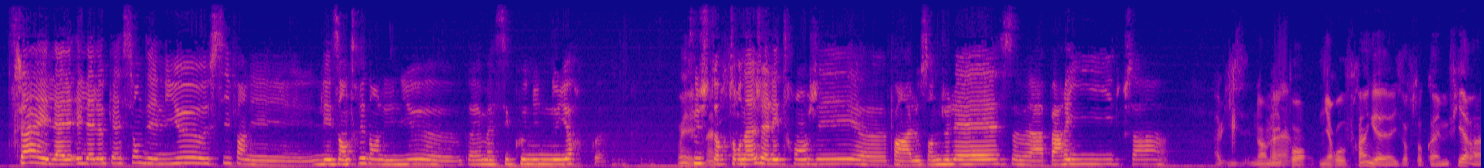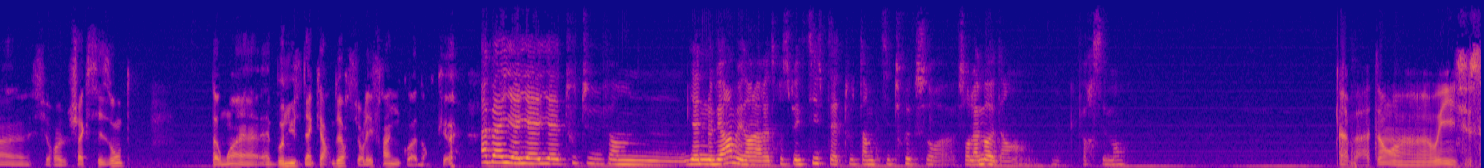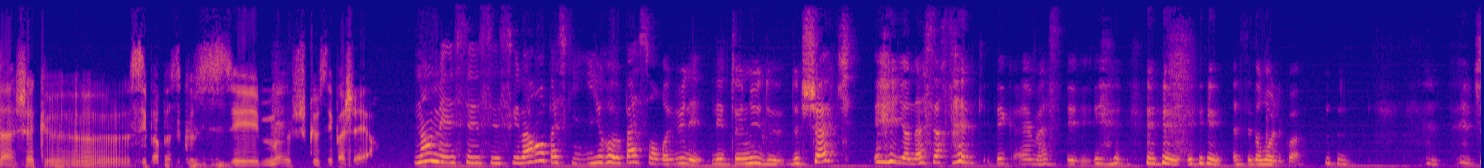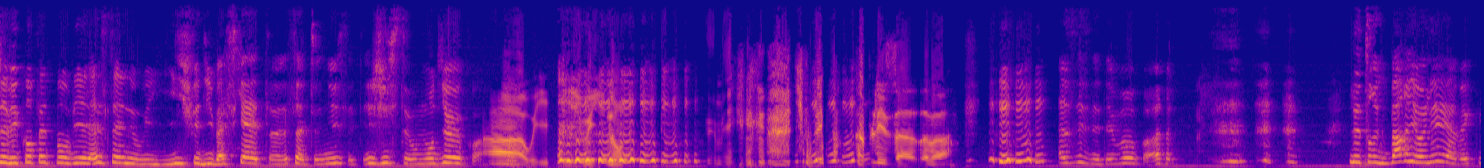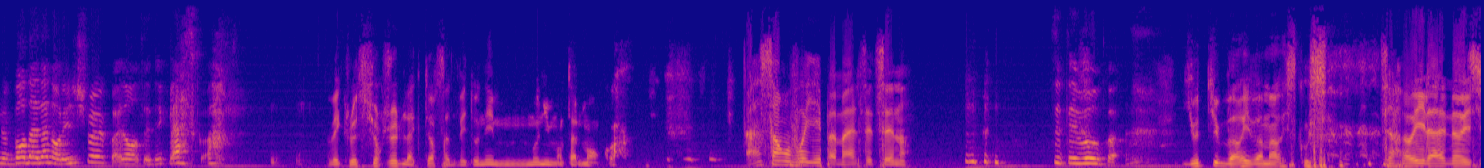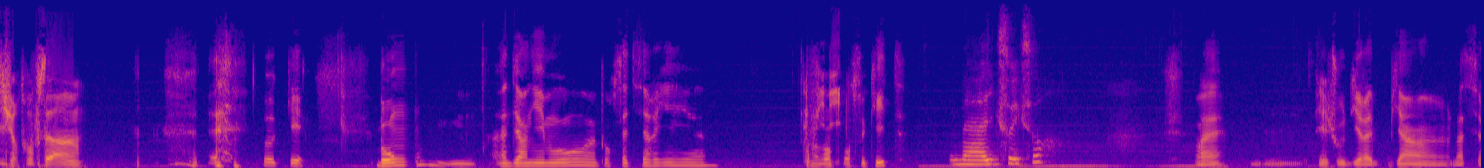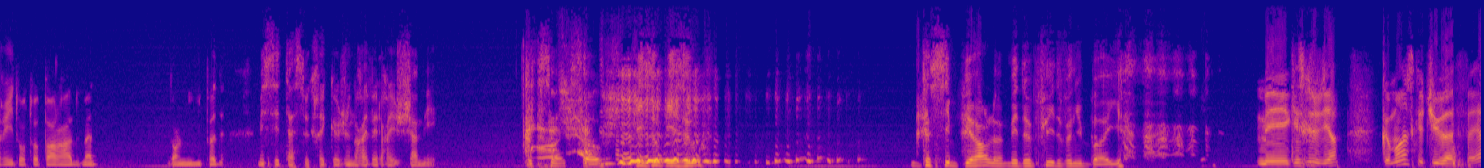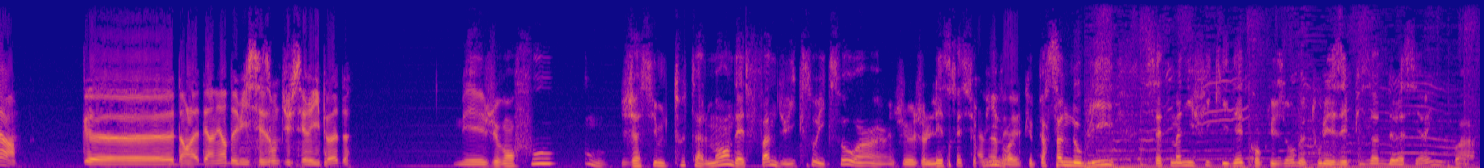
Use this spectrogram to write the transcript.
Ça et la, et la, location des lieux aussi, enfin les, les, entrées dans les lieux euh, quand même assez connus de New York, quoi. plus de retournage à l'étranger, euh, enfin à Los Angeles, euh, à Paris, tout ça. Ah, non, mais pour revenir aux fringues, ils en sont quand même fiers. Hein. Sur chaque saison, t'as au moins un, bonus d'un quart d'heure sur les fringues, quoi. Donc. Ah bah il y a, y, a, y a tout, enfin Yann le verra, mais dans la rétrospective, t'as tout un petit truc sur sur la mode, hein. Donc, forcément. Ah bah attends, euh, oui, c'est ça, chaque... Euh, c'est pas parce que c'est moche que c'est pas cher. Non, mais c'est, marrant parce qu'il repasse en revue les, les tenues de, de Chuck et il y en a certaines qui étaient quand même assez, assez drôles, quoi. J'avais complètement oublié la scène où il fait du basket, euh, sa tenue c'était juste oh mon dieu quoi. Ah oui, oui, non. mais il fallait pas appeler ça, ça va. ah si, c'était beau quoi le truc bariolé avec le bandana dans les cheveux, quoi. Non, c'était classe, quoi. Avec le surjeu de l'acteur, ça devait donner monumentalement, quoi. Ah, ça envoyait pas mal, cette scène. c'était beau, quoi. YouTube arrive à ma rescousse. ah oui, là, non, ici je retrouve ça. Hein. ok. Bon, un dernier mot pour cette série euh, avant qu'on se quitte? Bah, XOXO Ouais, et je vous dirai bien euh, la série dont on parlera demain dans le mini-pod, mais c'est un secret que je ne révélerai jamais. bisous bisous. Gossip Girl, mais depuis devenu boy. mais qu'est-ce que je veux dire? Comment est-ce que tu vas faire que dans la dernière demi-saison du série pod? Mais je m'en fous. J'assume totalement d'être fan du XOXO. Hein. Je, le laisserai survivre. Ah bah que personne n'oublie cette magnifique idée de conclusion de tous les épisodes de la série. Quoi.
